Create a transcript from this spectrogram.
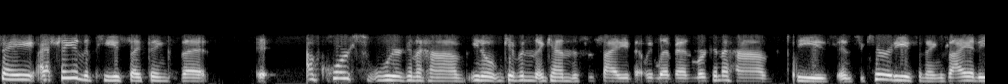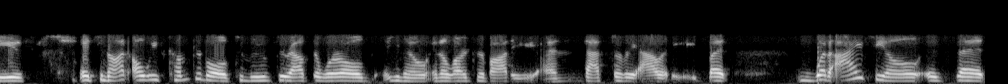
say. I say in the piece. I think that of course we're going to have, you know, given again the society that we live in, we're going to have these insecurities and anxieties it's not always comfortable to move throughout the world, you know, in a larger body, and that's a reality. But what I feel is that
